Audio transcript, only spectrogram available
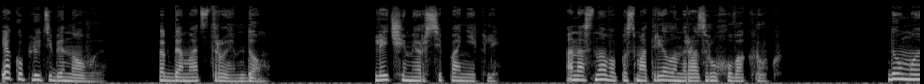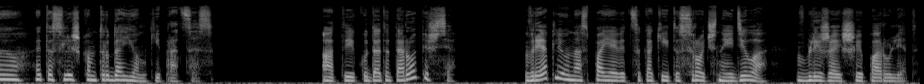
Я куплю тебе новую. когда мы отстроим дом». Плечи Мерси поникли. Она снова посмотрела на разруху вокруг. «Думаю, это слишком трудоемкий процесс». «А ты куда-то торопишься? Вряд ли у нас появятся какие-то срочные дела в ближайшие пару лет».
